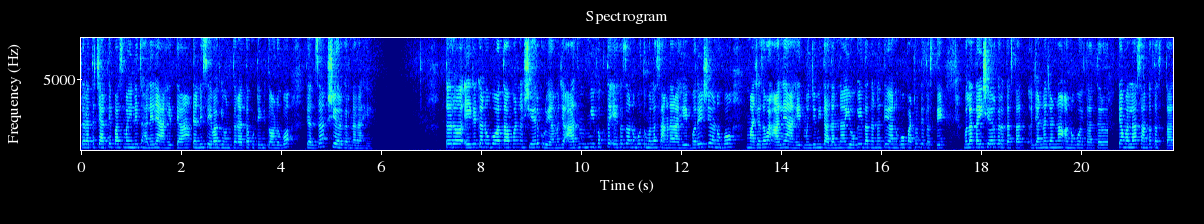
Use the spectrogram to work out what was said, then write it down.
तर आता चार ते पाच महिने झालेले आहेत त्या त्यांनी सेवा घेऊन तर आता कुठे मी तो अनुभव त्यांचा शेअर करणार आहे. तर एक एक अनुभव आता आपण शेअर करूया. म्हणजे आज मी फक्त एकच अनुभव तुम्हाला सांगणार आहे. बरेचसे अनुभव माझ्याजवळ आले आहेत. म्हणजे मी दादांना योगेश दादांना ते अनुभव पाठवून देत असते. मला ताई शेअर करत असतात. ज्यांना ज्यांना अनुभव येतात तर त्या मला सांगत असतात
